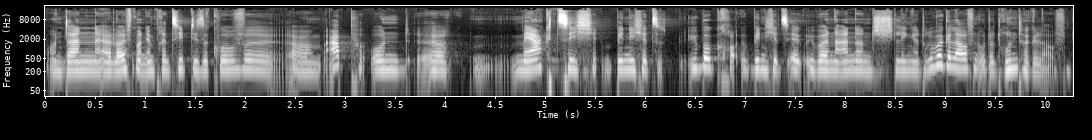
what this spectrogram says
Und dann äh, läuft man im Prinzip diese Kurve ähm, ab und äh, merkt sich, bin ich jetzt über, bin ich jetzt über eine andere Schlinge drüber gelaufen oder drunter gelaufen.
